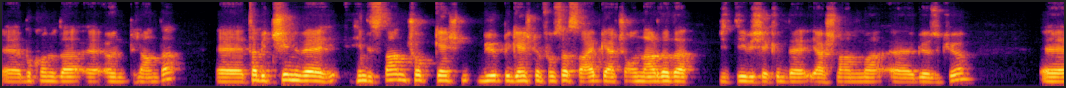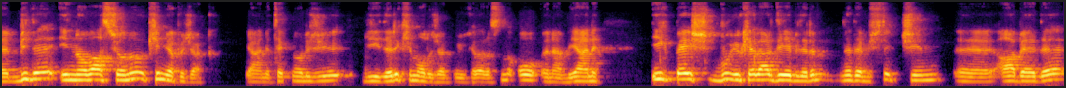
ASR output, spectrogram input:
e, bu konuda e, ön planda. E, tabii Çin ve Hindistan çok genç, büyük bir genç nüfusa sahip. Gerçi onlarda da ciddi bir şekilde yaşlanma e, gözüküyor. E, bir de inovasyonu kim yapacak? Yani teknoloji lideri kim olacak bu ülkeler arasında? O önemli. Yani ilk beş bu ülkeler diyebilirim. Ne demiştik? Çin, e, ABD,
